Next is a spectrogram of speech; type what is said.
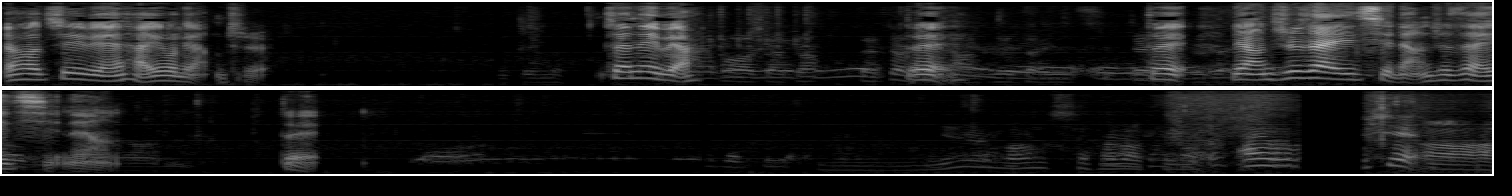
然后这边还有两只，在那边，对，对，两只在一起，两只在一起那样，对。哎，是 啊，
